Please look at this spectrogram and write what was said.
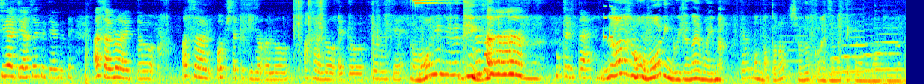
キュー違う違うそういうことじゃなくて。朝のえっと朝起きた時のあの朝のえっとどう見て？ブモーニングルーティンそうそう取りたい。なもうモーニングじゃないもん今。今度撮ろう。小学校始まってからのモーニングルーテ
